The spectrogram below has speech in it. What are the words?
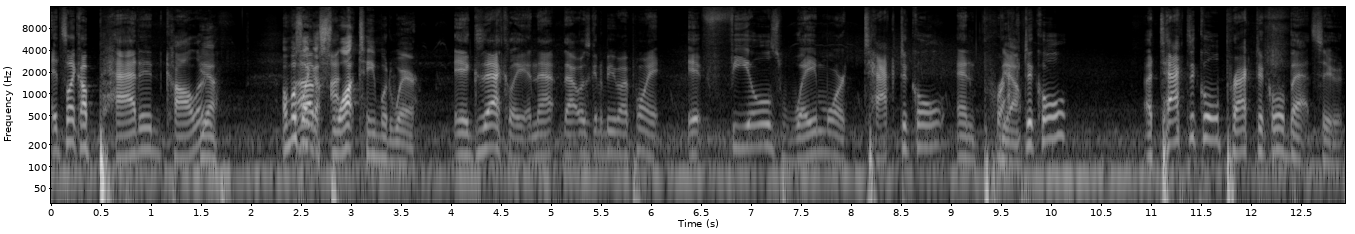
it's like a padded collar. Yeah. Almost like Um, a SWAT team would wear. Exactly, and that that was going to be my point. It feels way more tactical and practical. A tactical, practical bat suit.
